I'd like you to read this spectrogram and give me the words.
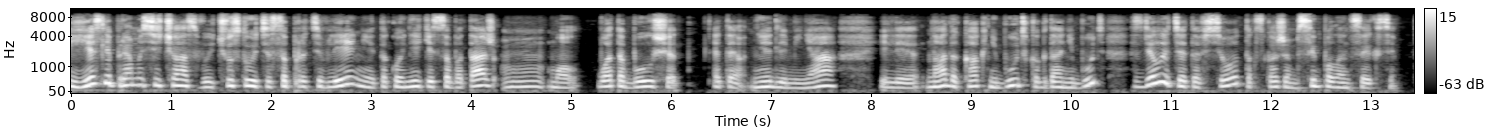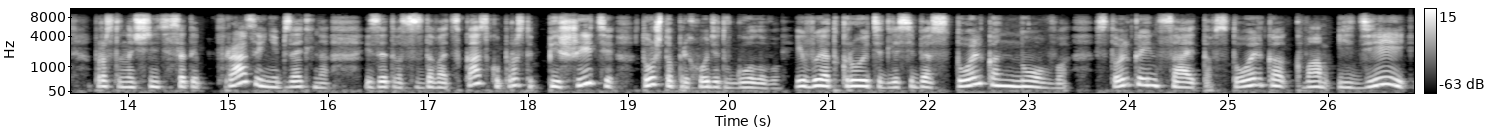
И если прямо сейчас вы чувствуете сопротивление, такой некий саботаж, мол, what a bullshit, это не для меня, или надо как-нибудь, когда-нибудь, сделайте это все, так скажем, simple and sexy. Просто начните с этой фразы, и не обязательно из этого создавать сказку, просто пишите то, что приходит в голову. И вы откроете для себя столько нового, столько инсайтов, столько к вам идей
